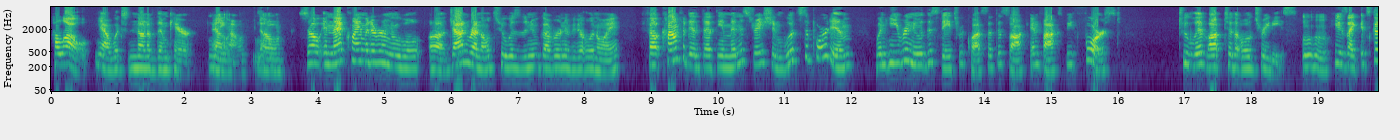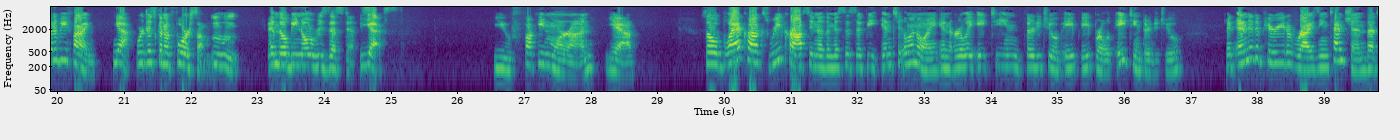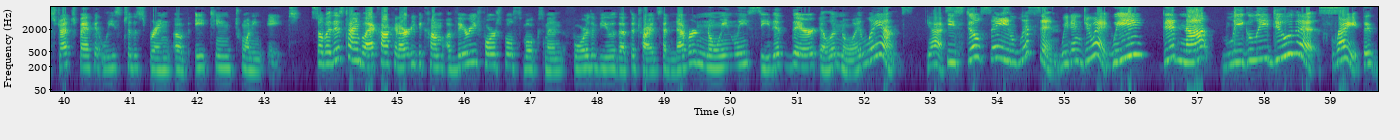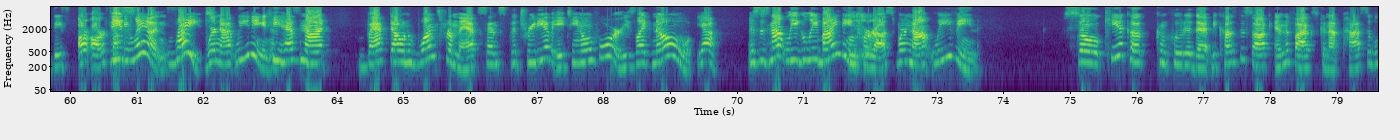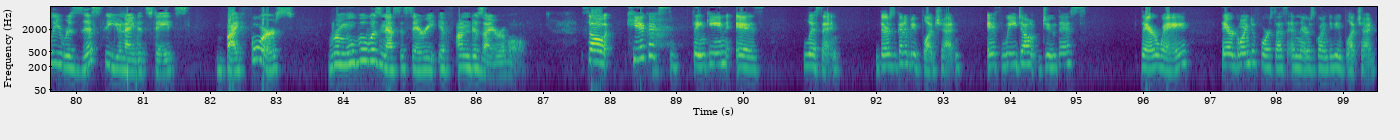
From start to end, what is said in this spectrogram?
Hello. yeah, which none of them care No, anyhow. no. So, so in that climate of removal, uh, John Reynolds, who was the new governor of Illinois, felt confident that the administration would support him when he renewed the state's request that the Sauk and Fox be forced to live up to the old treaties. Mm-hmm. He's like, it's gonna be fine. Yeah. We're just gonna force them, Mm-hmm. and there'll be no resistance. Yes. You fucking moron. Yeah. So Blackhawks recrossing of the Mississippi into Illinois in early 1832 of April of 1832 it ended a period of rising tension that stretched back at least to the spring of 1828. So by this time, Blackhawk had already become a very forceful spokesman for the view that the tribes had never knowingly ceded their Illinois lands. Yes. He's still saying, listen, we didn't do it. we did not legally do this. right. Th- these are our These- fucking lands. Right. We're not leaving. he has not backed down once from that since the Treaty of 1804. He's like, no, yeah. this is not legally binding for Mm-mm. us. We're not leaving. So Keokuk concluded that because the Sauk and the Fox could not possibly resist the United States by force, removal was necessary if undesirable. So Keokuk's thinking is, listen, there's going to be bloodshed. If we don't do this their way, they are going to force us, and there's going to be bloodshed.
